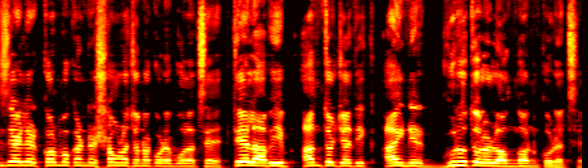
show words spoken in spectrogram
ইসরায়েলের কর্মকাণ্ডের সমালোচনা করে বলেছে, তেল আবিব আন্তর্জাতিক আইনের গুরুতর লঙ্ঘন করেছে।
